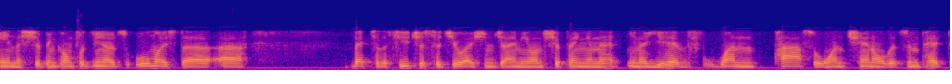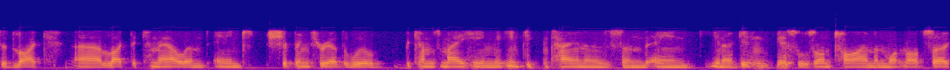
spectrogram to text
and the shipping conflict. You know, it's almost a, a back to the future situation, Jamie, on shipping, and that you know you have one pass or one channel that's impacted, like uh, like the canal, and and shipping throughout the world becomes mayhem, empty containers, and and you know getting vessels on time and whatnot. So.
